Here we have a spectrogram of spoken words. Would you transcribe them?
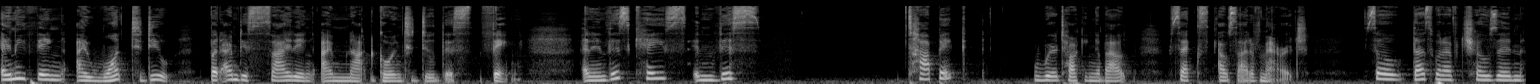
anything I want to do, but I'm deciding I'm not going to do this thing. And in this case, in this topic, we're talking about sex outside of marriage. So that's what I've chosen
